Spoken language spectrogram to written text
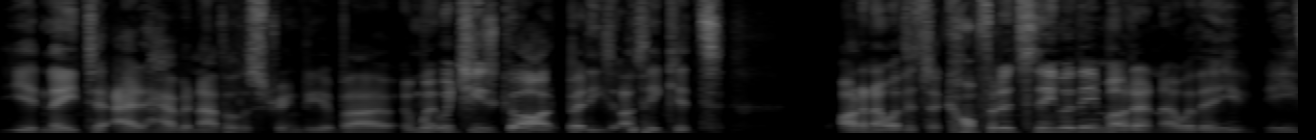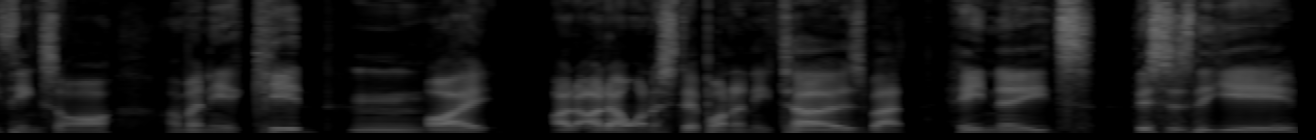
you need to add, have another string to your bow, and which he's got. But he's I think it's I don't know whether it's a confidence thing with him. I don't know whether he, he thinks oh I'm only a kid. I, I I don't want to step on any toes, but he needs this is the year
